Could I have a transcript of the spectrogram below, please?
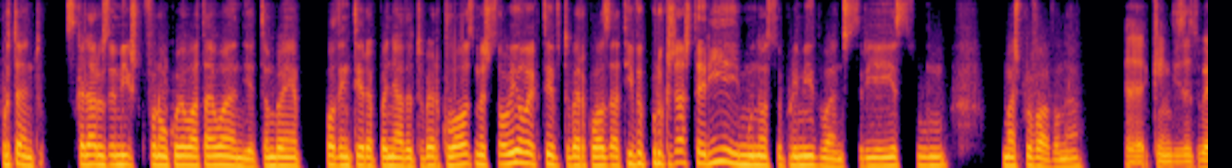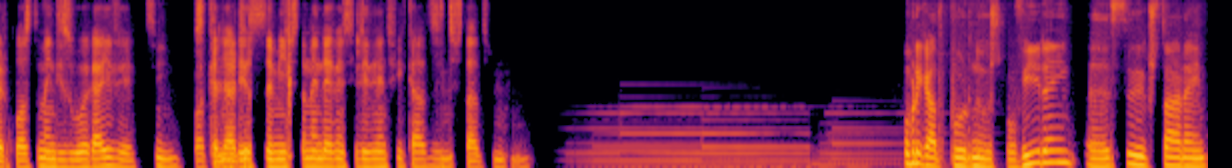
Portanto, se calhar os amigos que foram com ele à Tailândia também podem ter apanhado a tuberculose, mas só ele é que teve tuberculose ativa porque já estaria imunossuprimido antes. Seria esse o mais provável, não é? Uh, quem diz a tuberculose também diz o HIV. Sim. Se calhar ter. esses amigos também devem ser identificados uhum. e testados. Uhum. Obrigado por nos ouvirem. Uh, se gostarem,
